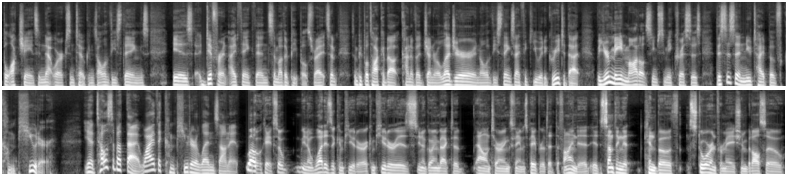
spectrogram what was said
blockchains and networks and tokens, all of these things is different, I think, than some other people's, right? Some some people talk about kind of a general ledger and all of these things. I think you would agree to that. But your main model, it seems to me, Chris, is this is a new type of computer. Yeah, tell us about that. Why the computer lens on it? Well, okay, so you know, what is a computer? A computer is, you know, going back to Alan Turing's famous paper that defined it, it's something that can both store information but also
